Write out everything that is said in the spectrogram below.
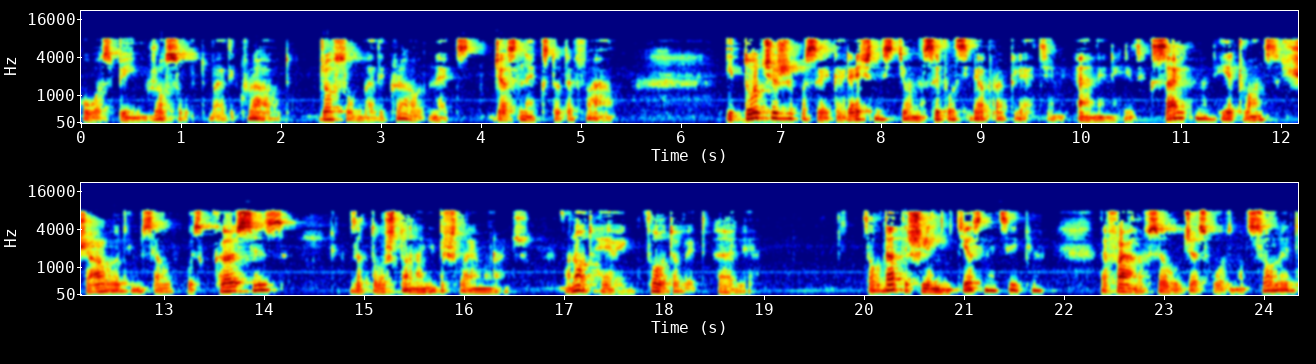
who was being jostled by the crowd, jostled by the crowd next, just next to the file. И тотчас же по своей горячности он осыпал себя проклятиями. And in his excitement he at once showered himself with curses за то, что она не пришла ему раньше. For not having thought of it earlier. Солдаты шли не тесной цепью. The file of soldiers was not solid.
